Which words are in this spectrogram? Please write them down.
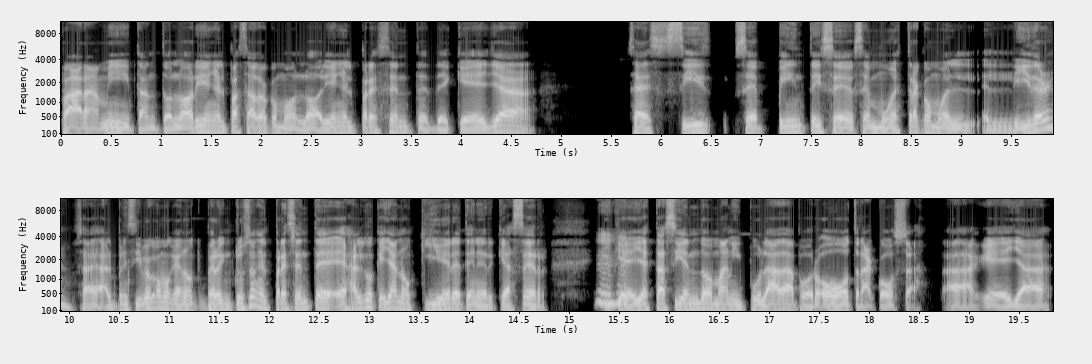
para mí, tanto Lottie en el pasado como Lottie en el presente, de que ella, o sea, sí se pinta y se, se muestra como el, el, líder, o sea, al principio como que no, pero incluso en el presente es algo que ella no quiere tener que hacer y que ella está siendo manipulada por otra cosa a que ella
